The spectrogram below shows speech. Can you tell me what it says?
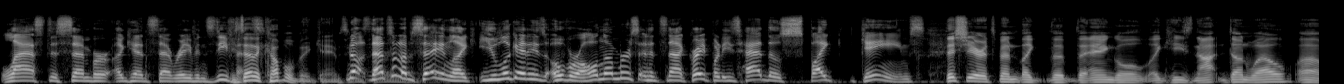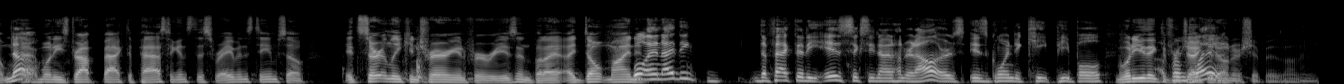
last December against that Ravens defense. He's had a couple big games. no, that's what I'm saying. Like you look at his overall numbers, and it's not great, but he's had those spike games. This year, it's been like the the angle, like he's not done well. Um, No. when he's dropped back to pass against this Ravens team, so it's certainly contrarian for a reason. But I, I don't mind. Well, it. and I think the fact that he is sixty nine hundred dollars is going to keep people. what do you think the projected playing. ownership is on him?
